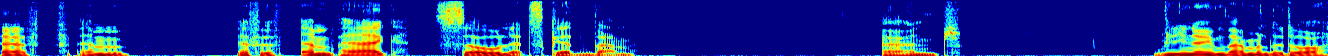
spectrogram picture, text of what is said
FM, FFmpeg, so let's get them. And rename them a little.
